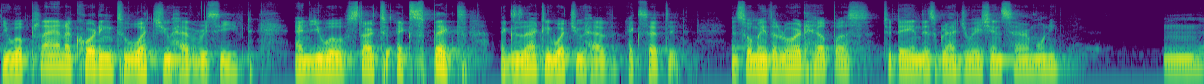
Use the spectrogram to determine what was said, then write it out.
You will plan according to what you have received. And you will start to expect exactly what you have accepted. And so may the Lord help us today in this graduation ceremony. Mm.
